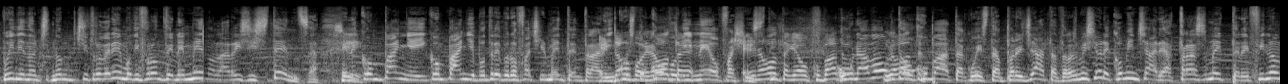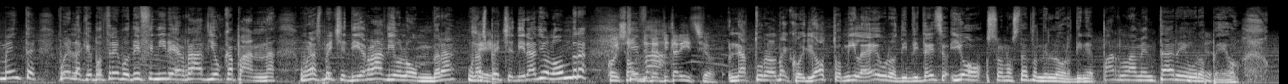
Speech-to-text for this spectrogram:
quindi non ci, non ci troveremo di fronte nemmeno la resistenza Sì. e le compagne e i compagni potrebbero facilmente entrare E in dopo, questo covo di neofascisti. una volta occupato- Una volta una volta- occupata questa pregiata trasmissione, cominciare a trasmettere finalmente quella che potremmo definire Radio Capanna, una specie di Radio Londra, una Sì. specie di Radio Londra Coi che soldi va- del vitalizio. Naturalmente con gli 8.000 euro di vitalizio io sono stato nell'ordine parlamentare europeo,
